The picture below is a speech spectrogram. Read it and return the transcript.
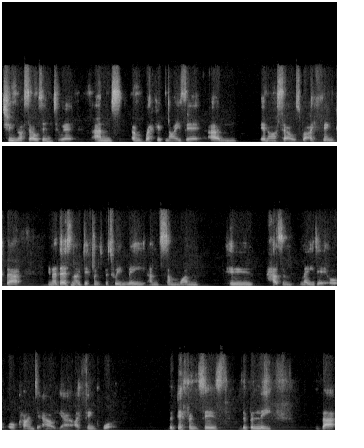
tune ourselves into it and and recognize it um, in ourselves. But I think that you know, there's no difference between me and someone who hasn't made it or, or climbed it out yet. I think what the difference is the belief that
